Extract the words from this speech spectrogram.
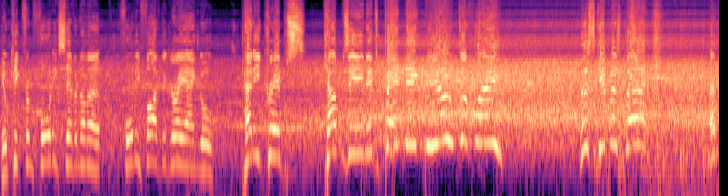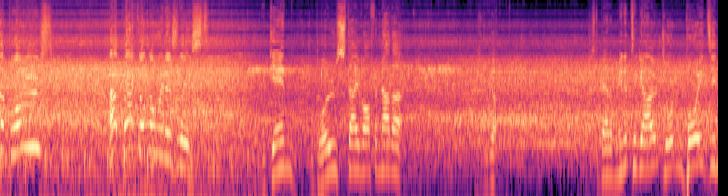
He'll kick from 47 on a 45 degree angle. Paddy Cripps comes in, it's bending beautifully. The skipper's back, and the Blues are back on the winners list. Again, the Blues stave off another. We've got just about a minute to go. Jordan Boyd's in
